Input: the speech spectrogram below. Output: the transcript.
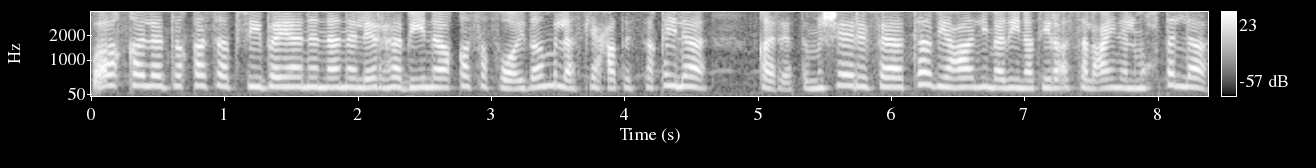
وقالت قست في بيان أن الإرهابيين قصفوا أيضا بالأسلحة الثقيلة قرية مشارفة تابعة لمدينة رأس العين المحتلة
